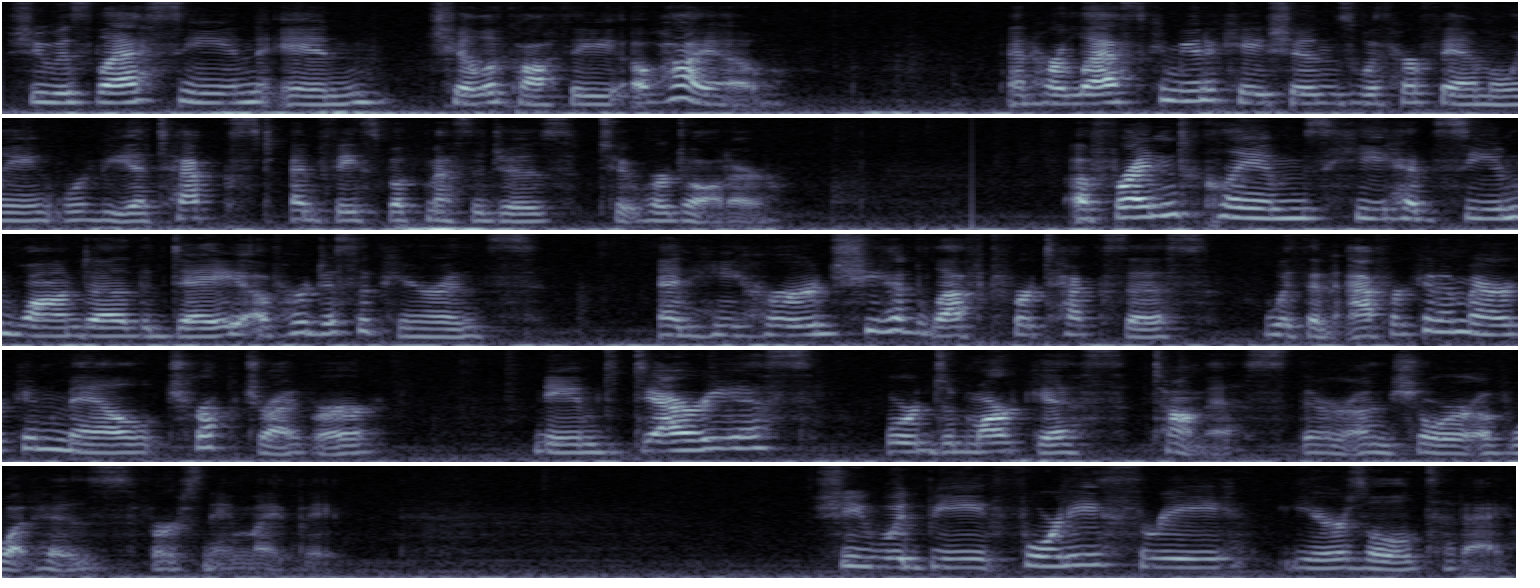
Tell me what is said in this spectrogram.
She was last seen in Chillicothe, Ohio, and her last communications with her family were via text and Facebook messages to her daughter. A friend claims he had seen Wanda the day of her disappearance, and he heard she had left for Texas with an African American male truck driver named Darius or Demarcus Thomas. They're unsure of what his first name might be. She would be 43 years old today.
